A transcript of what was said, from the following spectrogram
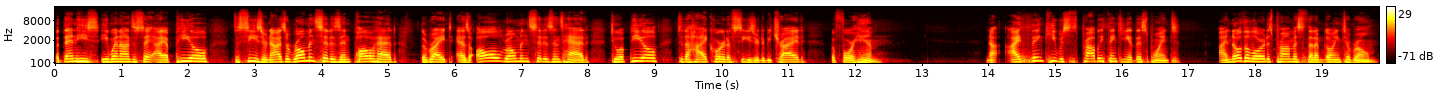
But then he's, he went on to say, I appeal to Caesar. Now, as a Roman citizen, Paul had the right, as all Roman citizens had, to appeal to the high court of Caesar to be tried before him. Now, I think he was probably thinking at this point, I know the Lord has promised that I'm going to Rome.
